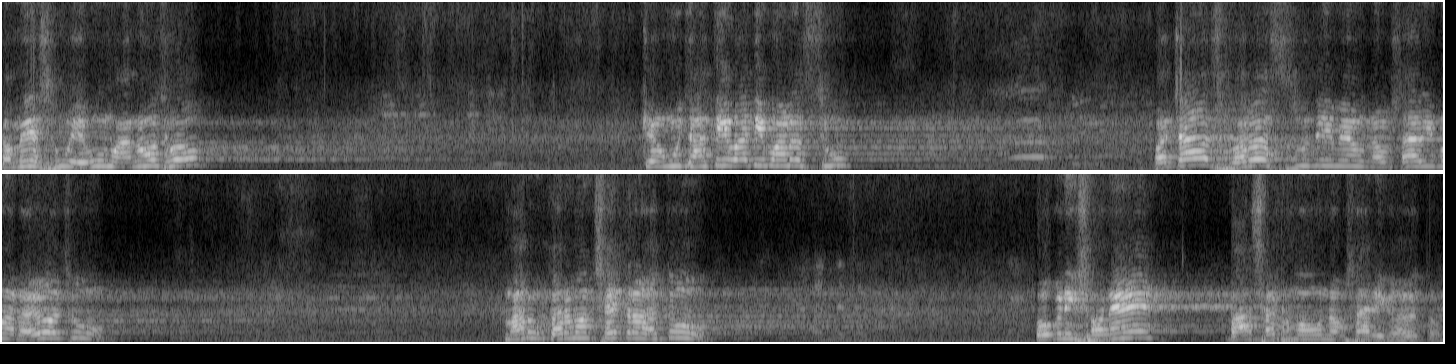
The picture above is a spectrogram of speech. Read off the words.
તમે શું એવું માનો છો? કે હું જાતિવાદી માણસ છું? પચાસ વર્ષ સુધી મેં નવસારીમાં રહ્યો છું. મારું કર્મક્ષેત્ર હતું ઓગણીસો ને બાસઠમાં હું નવસારી ગયો હતો.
